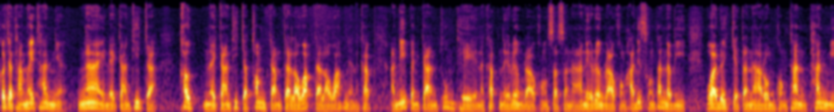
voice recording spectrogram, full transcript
ก็จะทำให้ท่านเนี่ยง่ายในการที่จะ เข้าในการที่จะท่องจำแต่ละวรรคแต่ละวรรคเนี่ยนะครับอันนี้เป็นการทุ่มเทนะครับในเรื่องราวของศาสนา ในเรื่องราวของฮะดิษของท่านนาบี ว่าด้วยเจตนารมณ์ของท่านท่านมี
